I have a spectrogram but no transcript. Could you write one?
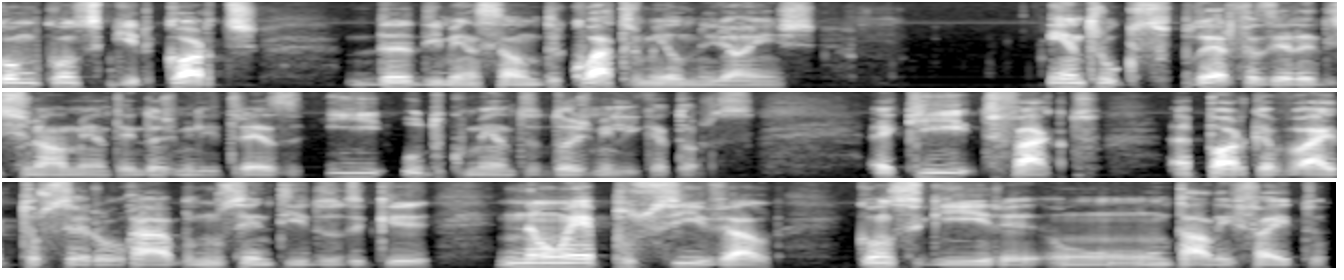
como conseguir cortes da dimensão de 4 mil milhões entre o que se puder fazer adicionalmente em 2013 e o documento de 2014. Aqui, de facto, a porca vai torcer o rabo no sentido de que não é possível conseguir um, um tal efeito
